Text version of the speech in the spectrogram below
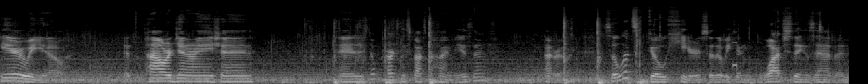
Here we go. Got the power generation. And there's no parking spots behind me, is there? Not really. So let's go here so that we can watch things happen.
